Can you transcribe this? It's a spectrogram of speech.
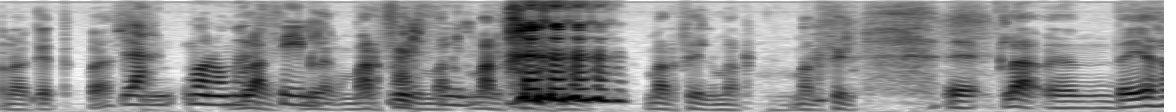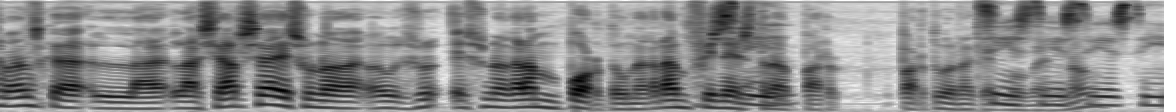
en aquest cas? Blanc, bueno, marfil. Blanc, blanc, marfil, Marfil. marfil, marfil, mar, marfil. Eh, clar, deies abans que la, la xarxa és una, és una gran porta, una gran finestra Sí. per, per tu en aquest sí, moment, sí, no? sí, sí.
